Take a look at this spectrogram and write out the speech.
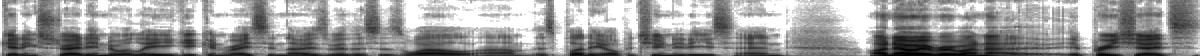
getting straight into a league. You can race in those with us as well. Um, there's plenty of opportunities, and I know everyone uh, appreciates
